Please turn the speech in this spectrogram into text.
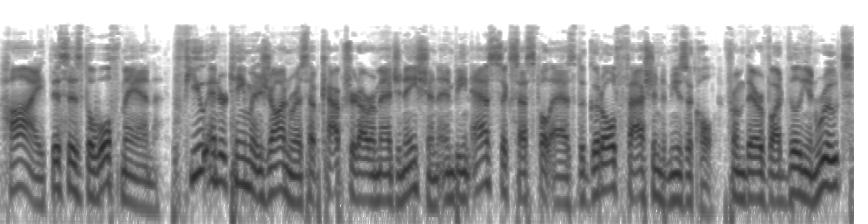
Hi, this is the Wolfman. Few entertainment genres have captured our imagination and been as successful as the good old fashioned musical. From their vaudevillian roots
